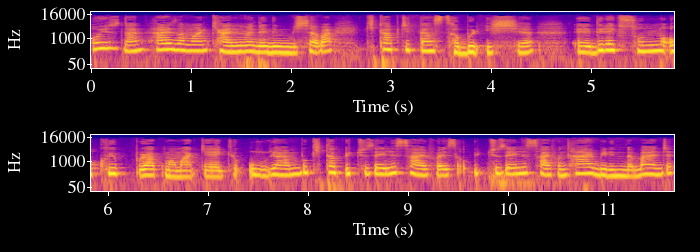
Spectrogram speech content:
O yüzden her zaman kendime dediğim bir şey var. Kitap cidden sabır işi. E, direkt sonunu okuyup bırakmamak gerekiyor. Yani bu kitap 350 sayfa ise 350 sayfanın her birinde bence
